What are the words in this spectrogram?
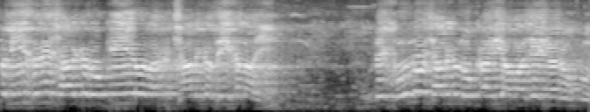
ਪੁਲਿਸ ਨੇ ਸੜਕ ਰੋਕੀ ਔਰ ਸੜਕ ਅਸੀਂ ਖਲਾਈ। ਤੇ ਖੋਲੋ ਸੜਕ, ਲੋਕਾਂ ਦੀ ਆਵਾਜਾਈ ਨਾ ਰੋਕੋ।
